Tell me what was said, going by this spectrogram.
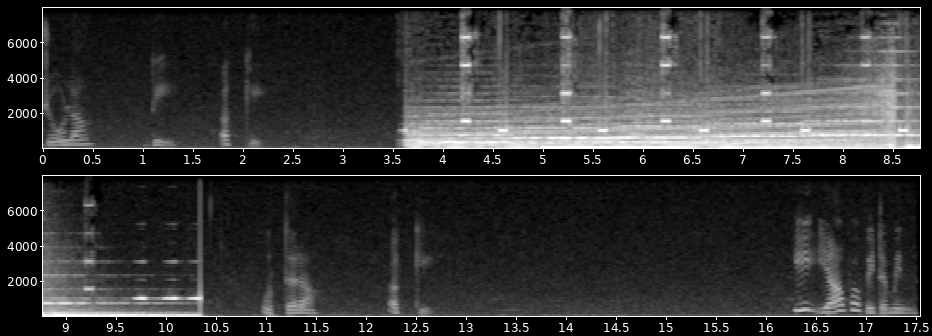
ಜೋಳ, ಡಿ. ಅಕ್ಕಿ. ಉತ್ತರ, ಅಕ್ಕಿ. ಈ ಯಾವ ವಿಟಮಿನ್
